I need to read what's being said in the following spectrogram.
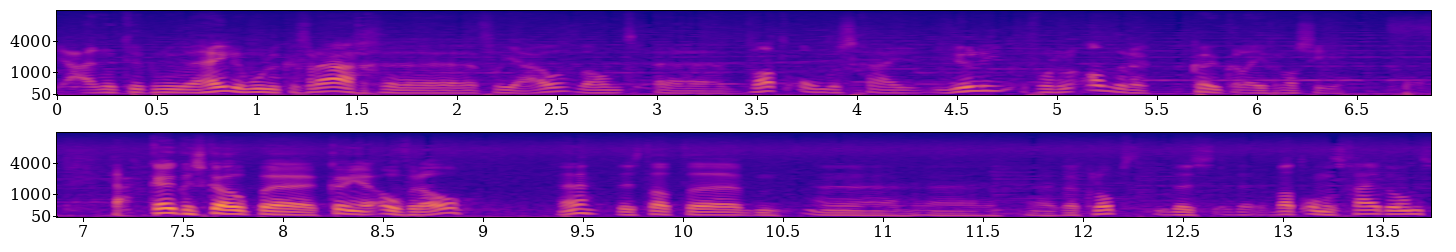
Ja, natuurlijk nu een hele moeilijke vraag voor jou. Want wat onderscheiden jullie voor een andere keukenleverancier? Ja, keukens kopen kun je overal. Hè? Dus dat, dat klopt. Dus wat onderscheidt ons?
